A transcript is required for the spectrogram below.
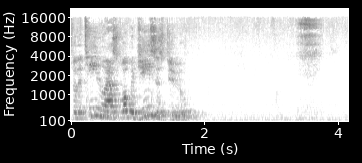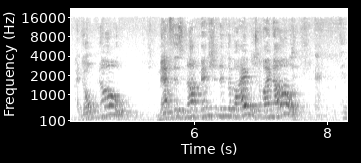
So the teen who asks, What would Jesus do? I don't know. Meth is not mentioned in the Bible to my knowledge. Hmm.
